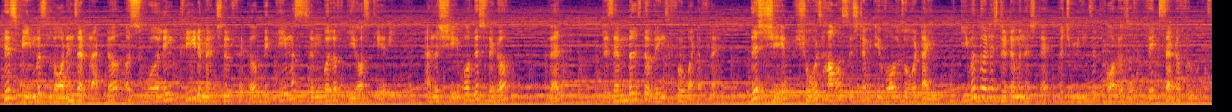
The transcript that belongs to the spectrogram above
His famous Lorenz attractor, a swirling three dimensional figure, became a symbol of chaos theory, and the shape of this figure, well, resembles the wings of a butterfly. This shape shows how a system evolves over time, even though it is deterministic, which means it follows a fixed set of rules.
